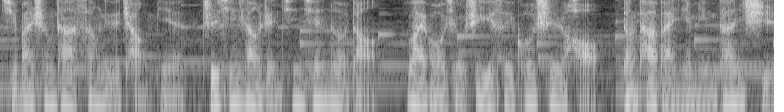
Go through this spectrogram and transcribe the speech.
举办盛大丧礼的场面，至今让人津津乐道。外婆九十一岁过世后，等她百年冥诞时，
